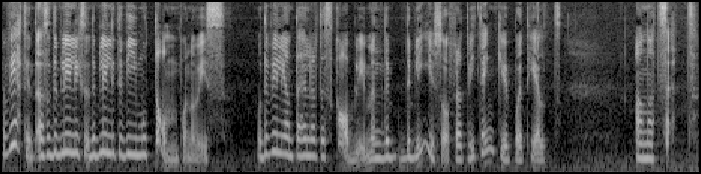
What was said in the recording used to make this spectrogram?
Jag vet inte, alltså det blir, liksom, det blir lite vi mot dem på något vis. Och det vill jag inte heller att det ska bli, men det, det blir ju så för att vi tänker ju på ett helt annat sätt.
